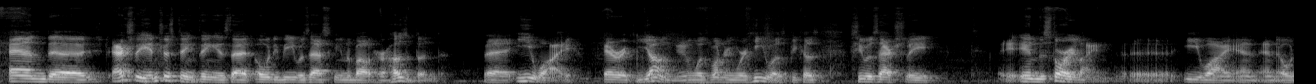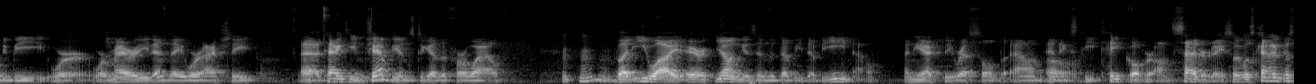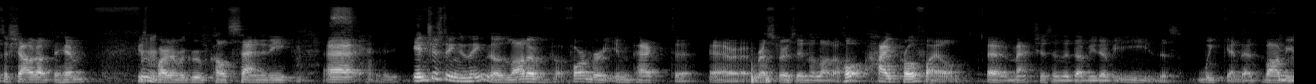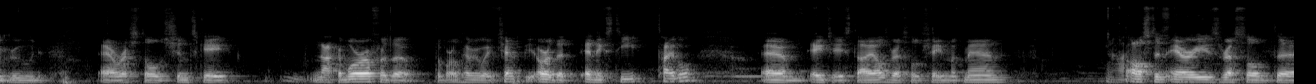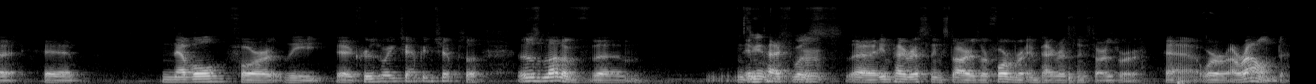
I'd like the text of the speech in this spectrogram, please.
And uh, actually, interesting thing is that ODB was asking about her husband, uh, EY Eric Young, and was wondering where he was because she was actually in the storyline. Uh, EY and, and ODB were were married, and they were actually uh, tag team champions together for a while. Mhm. But EY Eric Young is in the WWE now, and he actually wrestled on Oh. NXT Takeover on Saturday. So it was kind of just a shout out to him. He's Hmm. part of a group called Sanity. Uh, interesting thing though, a lot of former Impact uh, uh, wrestlers in a lot of ho- high profile uh, matches in the WWE this weekend. As Bobby Hmm. Roode uh, wrestled Shinsuke Nakamura for the, the World Heavyweight Champion or the NXT title. Um, AJ Styles wrestled Shane McMahon. Ah, Austin Aries wrestled uh, uh, Neville for the uh, Cruiserweight Championship. So there was a lot of um, Impact was uh, Impact Wrestling stars or former Impact Wrestling stars were uh, were around,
